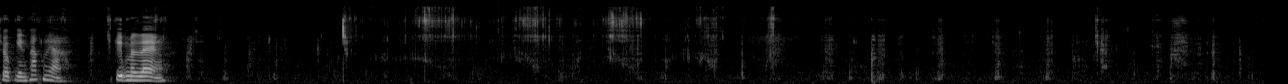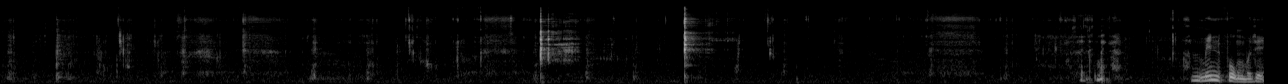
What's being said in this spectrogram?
ชอบกินพักเนี่ยกินแมลง ใส่สักเม็ดก่อน มิ้นฝุ่งไปดิ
